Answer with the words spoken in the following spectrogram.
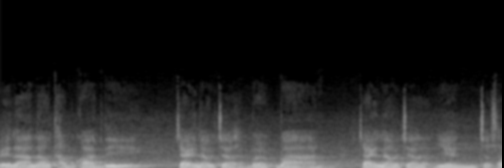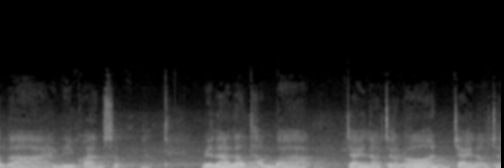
เวลาเราทำความดี ใจเราจะเบิกบาน ใจเราจะเย็นจะสบายมีความสุข เวลาเราทำบาป ใจเราจะร้อน ใจเราจะ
